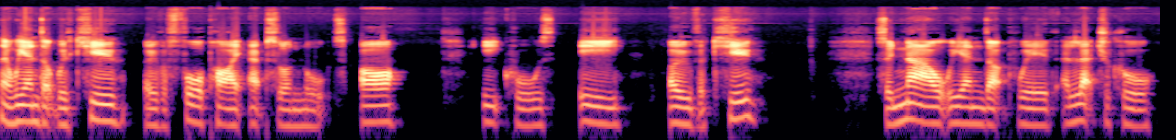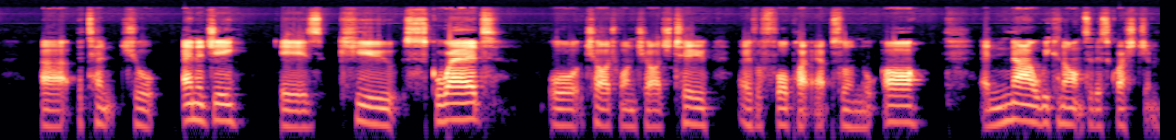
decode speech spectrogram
then we end up with Q over 4 pi epsilon naught R equals E over Q. So now we end up with electrical uh, potential energy is Q squared or charge 1, charge 2 over 4 pi epsilon naught R and now we can answer this question.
